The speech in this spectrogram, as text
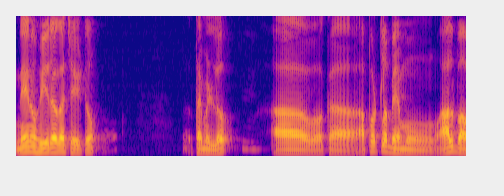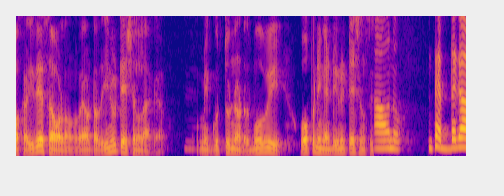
నేను హీరోగా చేయటం తమిళ్ళో. ఆ, ఒక అప్పట్లో మేము ఆల్బా ఒక ఇదే సవడం ఏమంటుంది ఇన్విటేషన్ లాగా. మీకు గుర్తుండే ఉంటుంది మూవీ ఓపెనింగ్ అంటే ఇన్విటేషన్స్. అవును పెద్దగా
